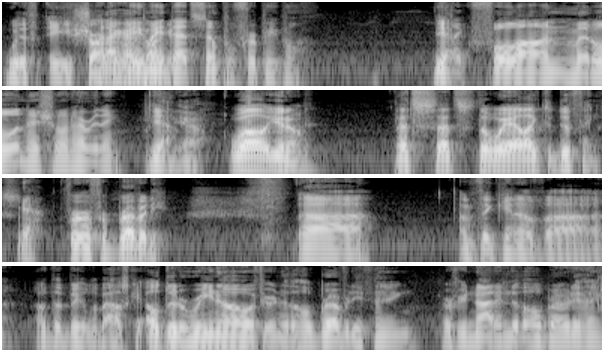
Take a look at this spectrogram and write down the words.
with a I shark like in how my you made that simple for people. Yeah. like full on middle initial and everything. Yeah. Yeah. Well, you know, that's that's the way I like to do things. Yeah. For for brevity. Uh I'm thinking of uh of the Big Lebowski. El Duderino, if you're into the whole brevity thing, or if you're not into the whole brevity thing.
